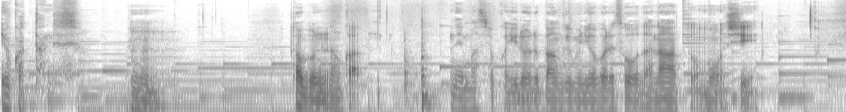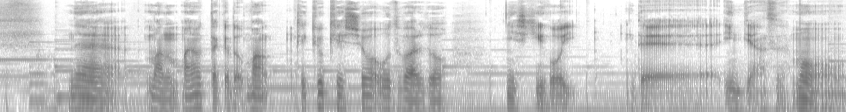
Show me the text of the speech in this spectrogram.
良かったんですよ。うん。多分なんか年末とかいろいろ番組に呼ばれそうだなと思うし。ねえ。まあ迷ったけどまあ結局決勝はオズワルド錦鯉でインディアンス。も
